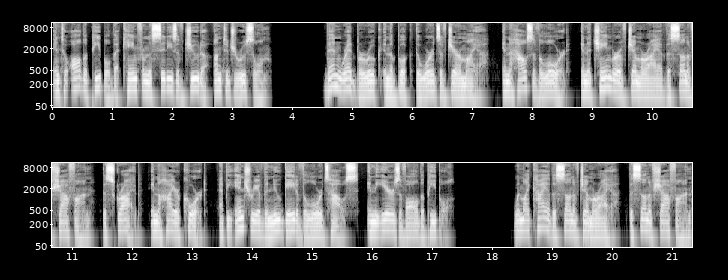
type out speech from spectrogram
and to all the people that came from the cities of Judah unto Jerusalem. Then read Baruch in the book the words of Jeremiah, in the house of the Lord, in the chamber of Gemariah the son of Shaphan, the scribe, in the higher court, at the entry of the new gate of the Lord's house, in the ears of all the people. When Micaiah the son of Gemariah, the son of Shaphan,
